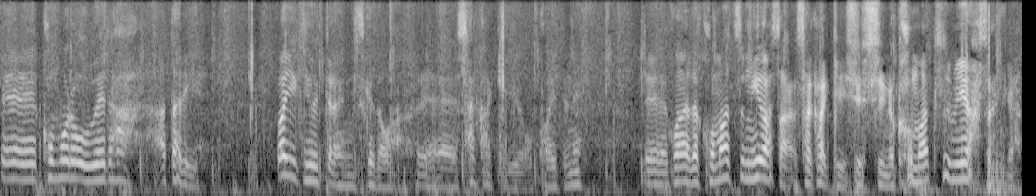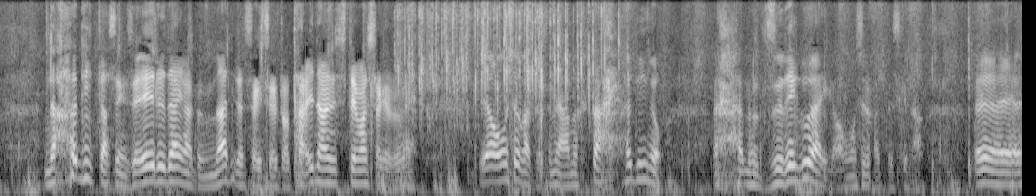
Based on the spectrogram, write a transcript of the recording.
えー、小諸上田辺りは雪降ってないんですけど、えー、榊を越えてねえー、この間小松美和さん榊出身の小松美和さんが成田先生エール大学の成田先生と対談してましたけどね。いや面白かったですね。あの2人のあのずれ具合が面白かったですけど、え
